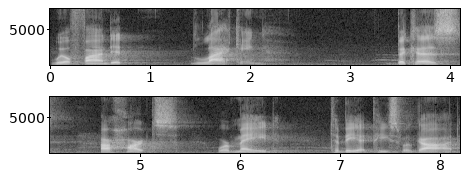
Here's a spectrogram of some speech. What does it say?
we'll find it lacking because our hearts were made to be at peace with God.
